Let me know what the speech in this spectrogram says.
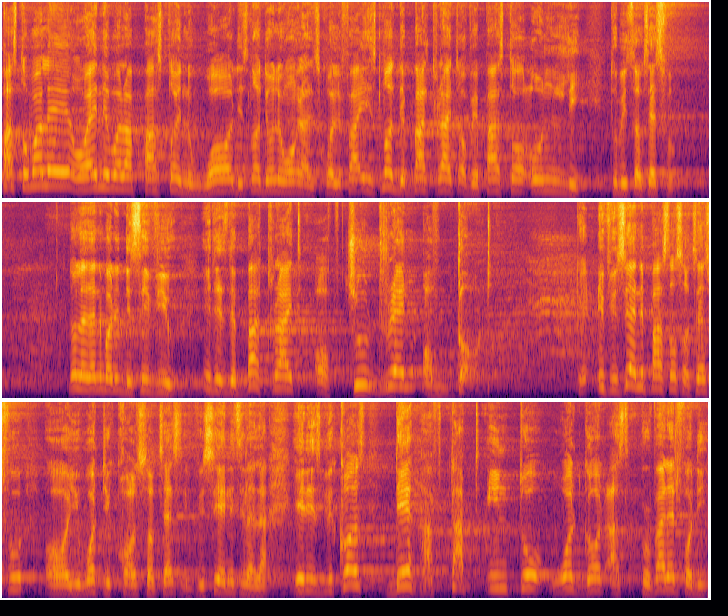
Pastor Wale or any other pastor in the world is not the only one that is qualified. It's not the birthright of a pastor only to be successful. Don't let anybody deceive you. It is the birthright of children of God. Okay? If you see any pastor successful or you what you call success, if you see anything like that, it is because they have tapped into what God has provided for the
